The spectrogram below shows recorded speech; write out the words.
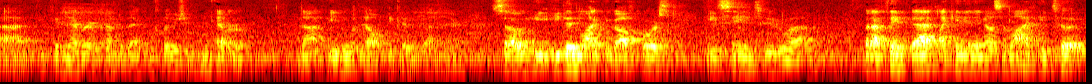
uh, he could never have come to that conclusion, ever. Not even with help, he couldn't have gotten there. So he, he didn't like the golf course. He seemed to, uh, but I think that, like anything else in life, he took,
